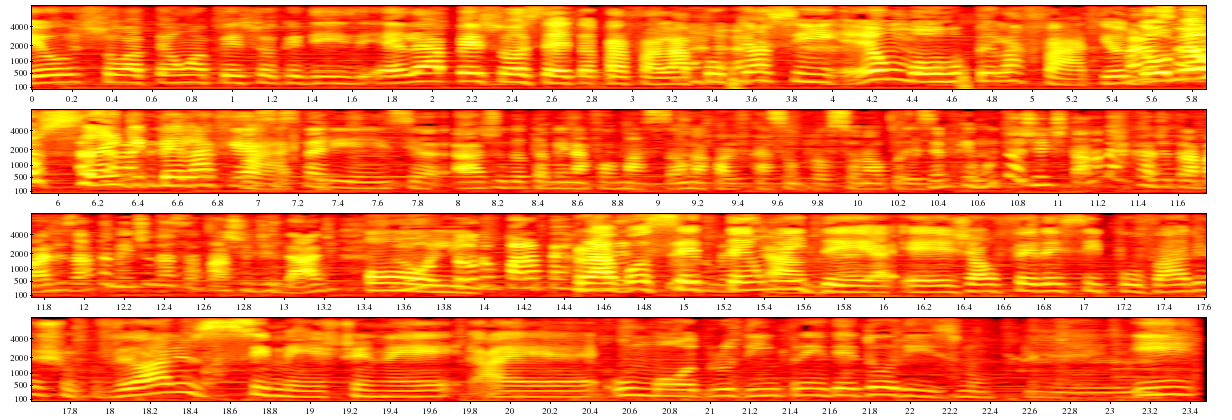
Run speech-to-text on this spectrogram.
eu sou até uma pessoa que diz, ela é a pessoa certa para falar, porque assim, eu morro pela FAT, eu Mas dou senhora, meu sangue pela que FAT. essa experiência ajuda também na formação, na qualificação profissional, por exemplo, porque muita gente está no mercado de trabalho exatamente nessa faixa de idade, Olhe, lutando para permanecer Para você ter mercado, uma né? ideia, né? é, já ofereci por vários, vários semestres, né, é, o módulo de empreendedorismo. Hum. E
